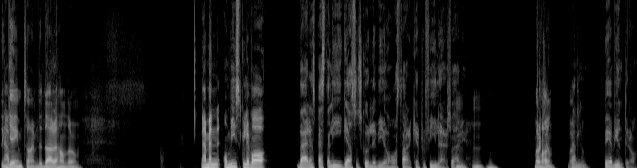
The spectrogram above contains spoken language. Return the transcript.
Det är Nej. game time. Det är där det handlar om. Nej, men om vi skulle vara världens bästa liga så skulle vi ju ha starkare profiler här. Så är det ju. Mm. Mm. Mm. Verkligen. Verkligen. Men det är vi ju inte då,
